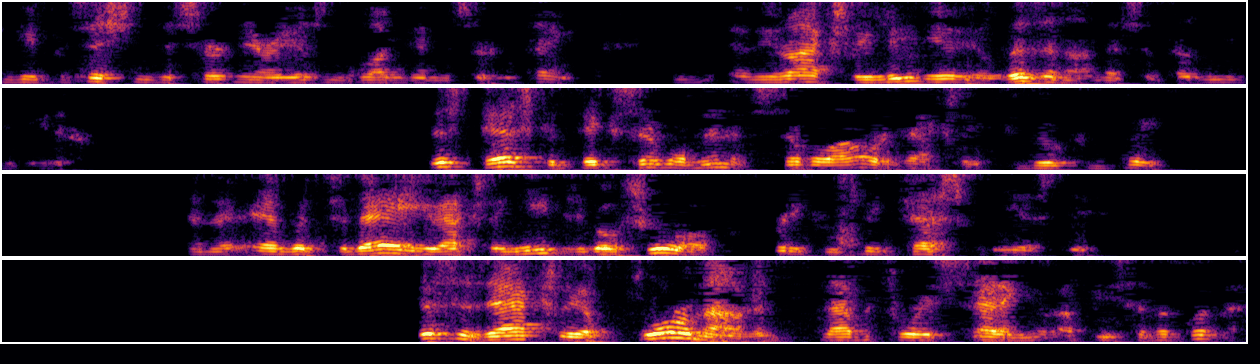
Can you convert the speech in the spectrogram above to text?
and be positioned to certain areas and plugged into certain things. And you're actually listen on this. It doesn't need to be there. This test could take several minutes, several hours actually to do it complete. And, and with today, you actually need to go through a pretty complete test for the ESD. This is actually a floor-mounted laboratory setting a piece of equipment.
